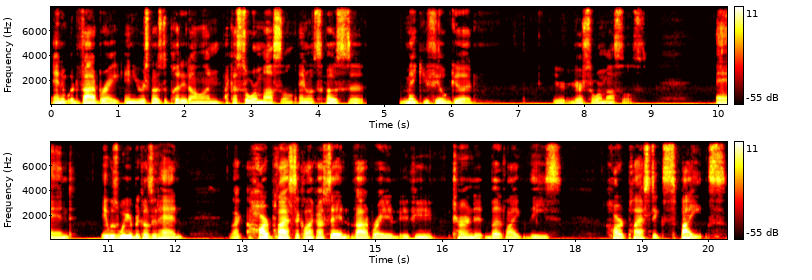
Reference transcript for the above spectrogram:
and it would vibrate and you were supposed to put it on like a sore muscle and it was supposed to make you feel good, your, your sore muscles. And it was weird because it had like hard plastic, like I said, vibrated if you turned it, but like these hard plastic spikes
